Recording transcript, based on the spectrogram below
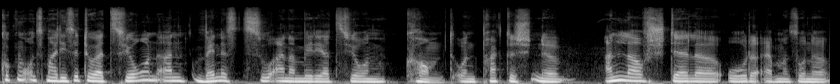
Gucken wir uns mal die Situation an, wenn es zu einer Mediation kommt und praktisch eine Anlaufstelle oder eben so eine,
